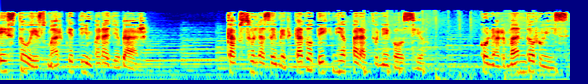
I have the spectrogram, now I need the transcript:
Esto es Marketing para Llevar. Cápsulas de mercadotecnia para tu negocio. Con Armando Ruiz.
